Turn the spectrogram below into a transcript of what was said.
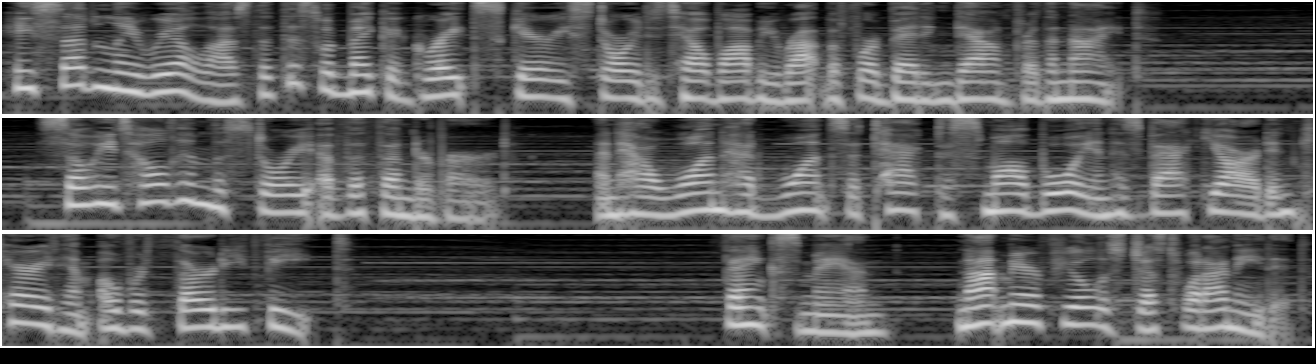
He suddenly realized that this would make a great scary story to tell Bobby right before bedding down for the night. So he told him the story of the Thunderbird and how one had once attacked a small boy in his backyard and carried him over 30 feet. Thanks, man. Nightmare fuel is just what I needed.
